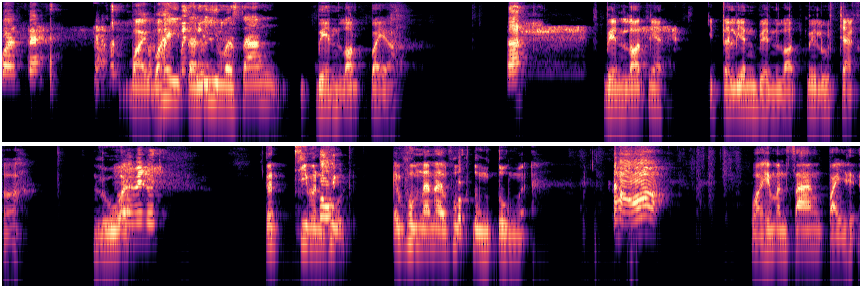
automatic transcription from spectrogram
วันแต่มัน ปล่อยไว้ให้อิตาลีมาสร้างเบนล็อตไปเหรอนะเบนล็อตเนี่ย อิตาเลียนเบนล็อตไม่รู้จักเหรอ รู้อะไม่รู้ก็ที่มันพูดไอ้พวกนั้นอะพวกตุงตุงๆอะอ๋อปล่อยให้มันสร้างไปเถอะ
